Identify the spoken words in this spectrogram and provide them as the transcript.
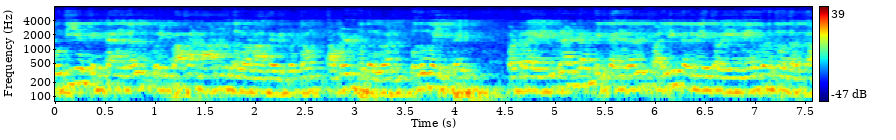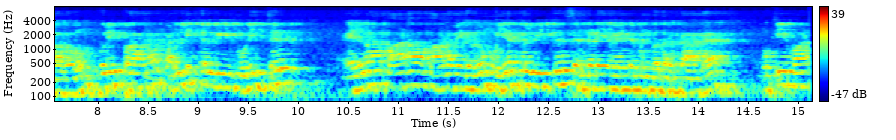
புதிய திட்டங்கள் குறிப்பாக நான் முதல்வனாக இருக்கட்டும் தமிழ் புதல்வன் புதுமை பெண் போன்ற எண்ணற்ற திட்டங்கள் பள்ளி கல்வித்துறையை மேம்படுத்துவதற்காகவும் குறிப்பாக பள்ளி கல்வியை முடித்து எல்லா மாணவ மாணவிகளும் உயர்கல்விக்கு சென்றடைய வேண்டும் என்பதற்காக முக்கியமான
